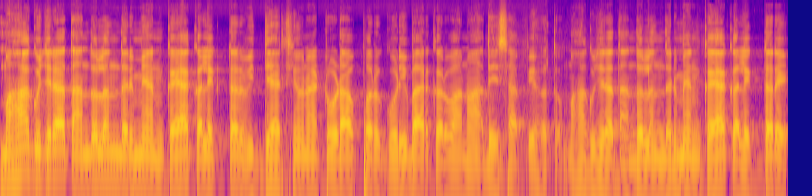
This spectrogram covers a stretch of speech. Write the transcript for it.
મહાગુજરાત આંદોલન દરમિયાન કયા કલેક્ટર વિદ્યાર્થીઓના ટોળા ઉપર ગોળીબાર કરવાનો આદેશ આપ્યો હતો? મહાગુજરાત આંદોલન દરમિયાન કયા કલેક્ટરે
